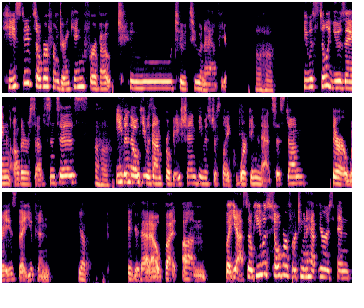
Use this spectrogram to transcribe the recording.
He stayed sober from drinking for about two to two and a half years. Uh-huh. He was still using other substances Uh-huh. even though he was on probation, he was just like working that system. There are ways that you can Yep. figure that out. But um, but yeah, so he was sober for two and a half years. And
